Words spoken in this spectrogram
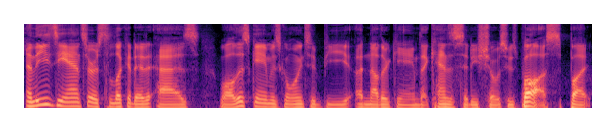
And the easy answer is to look at it as well, this game is going to be another game that Kansas City shows who's boss. But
